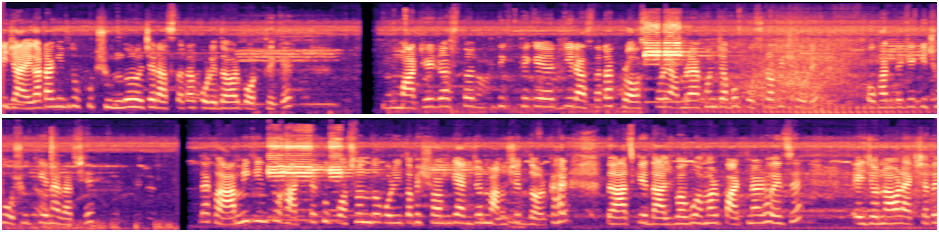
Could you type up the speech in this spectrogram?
এই জায়গাটা কিন্তু খুব সুন্দর হয়েছে রাস্তাটা করে দেওয়ার পর থেকে। মাঠের রাস্তার দিক থেকে আর কি রাস্তাটা ক্রস করে আমরা এখন যাব পোস্ট অফিস রোডে ওখান থেকে কিছু ওষুধ কেনার আছে। দেখো, আমি কিন্তু হাঁটতে খুব পছন্দ করি, তবে সঙ্গে একজন মানুষের দরকার। তো আজকে দাসবাবু আমার পার্টনার হয়েছে, এই জন্য আমার একসাথে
